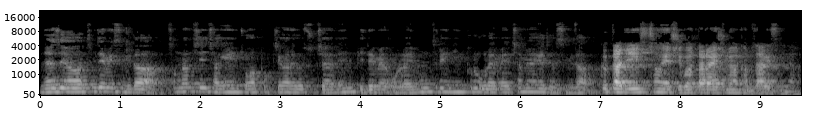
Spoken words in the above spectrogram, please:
안녕하세요. 팀재미있습니다. 성남시 장애인 종합복지관에서 주최하는 비대면 온라인 홈트레이닝 프로그램에 참여하게 되었습니다. 끝까지 시청해주시고 따라해주시면 감사하겠습니다.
